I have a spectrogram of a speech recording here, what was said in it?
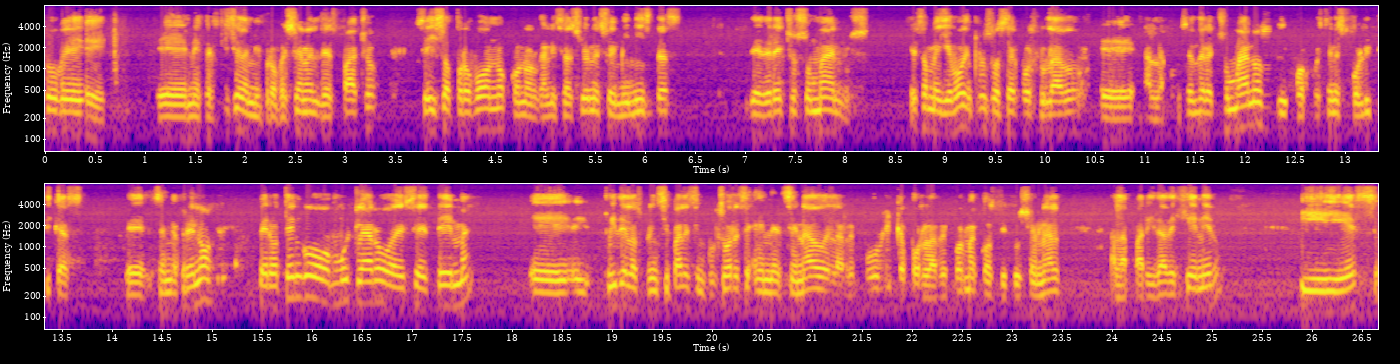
tuve eh, en ejercicio de mi profesión el despacho, se hizo pro bono con organizaciones feministas de derechos humanos. Eso me llevó incluso a ser postulado eh, a la Comisión de Derechos Humanos y por cuestiones políticas eh, se me frenó. Pero tengo muy claro ese tema. fui de los principales impulsores en el Senado de la República por la reforma constitucional a la paridad de género y es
